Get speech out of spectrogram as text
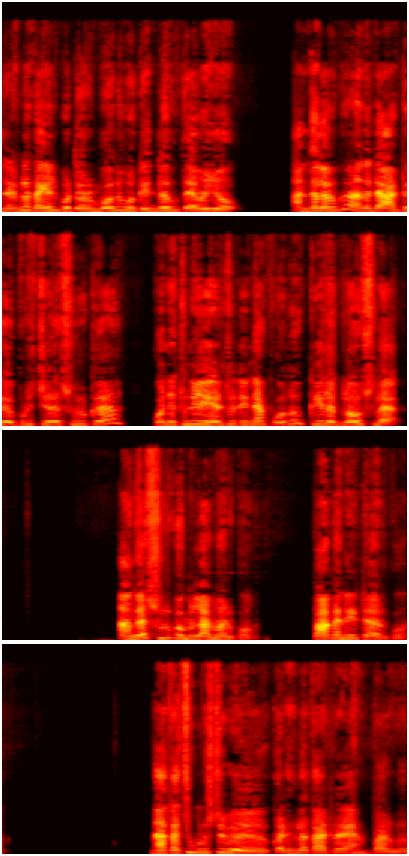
இந்த இடத்துல தையல் போட்டு வரும்போது உங்களுக்கு எந்த அளவுக்கு தேவையோ அந்த அளவுக்கு அந்த டாட்டு பிடிச்சத சுருக்க கொஞ்சம் துணியை எடுத்து விட்டீங்கன்னா போதும். கீழே க்ளவுஸில் அங்கே சுருக்கம் இல்லாமல் இருக்கும். பார்க்க நீட்டாக இருக்கும். நான் தச்சு முடிச்சுட்டு கடைசியில் காட்டுறேன். பாருங்க.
